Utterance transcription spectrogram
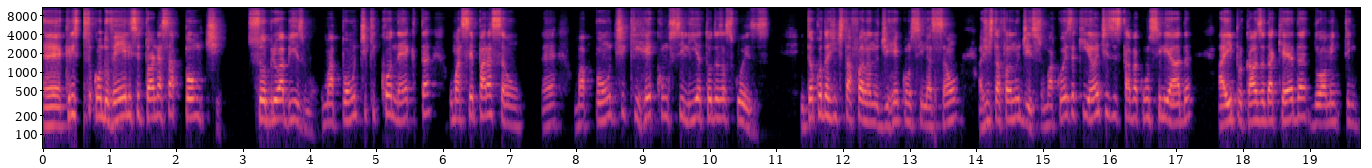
é, Cristo, quando vem, ele se torna essa ponte sobre o abismo, uma ponte que conecta uma separação, né? uma ponte que reconcilia todas as coisas. Então, quando a gente está falando de reconciliação, a gente está falando disso. Uma coisa que antes estava conciliada, aí por causa da queda do homem tem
